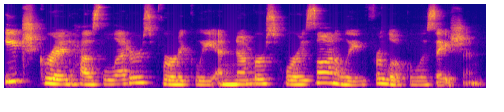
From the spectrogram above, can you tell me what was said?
Each grid has letters vertically and numbers horizontally for localization.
